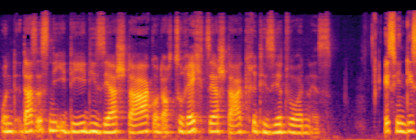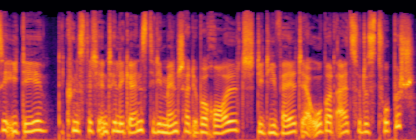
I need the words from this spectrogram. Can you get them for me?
Und das ist eine Idee, die sehr stark und auch zu Recht sehr stark kritisiert worden ist. Ist Ihnen diese Idee, die künstliche Intelligenz, die die Menschheit überrollt, die die Welt erobert, allzu dystopisch?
